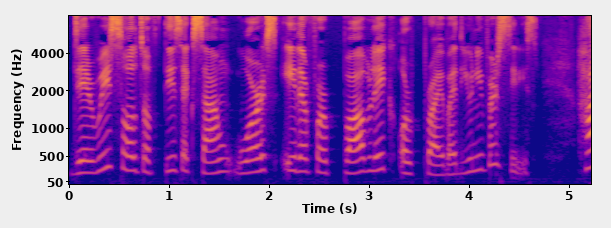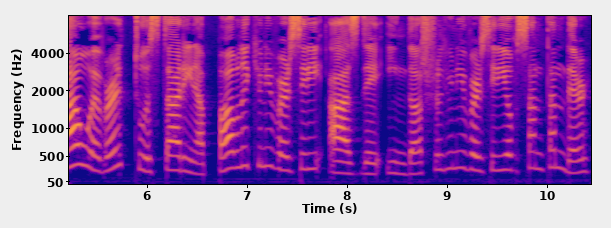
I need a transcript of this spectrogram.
The result of this exam works either for public or private universities. However, to study in a public university as the Industrial University of Santander,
